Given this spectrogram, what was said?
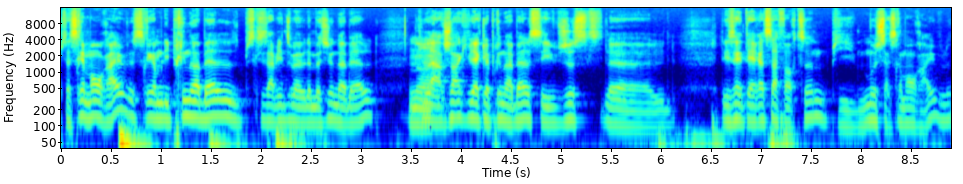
Ça serait mon rêve. Ce serait comme les prix Nobel, puisque ça vient du, de Monsieur Nobel. L'argent qui vient avec le prix Nobel, c'est juste le- les intérêts de sa fortune. Puis moi, ça serait mon rêve. Là.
